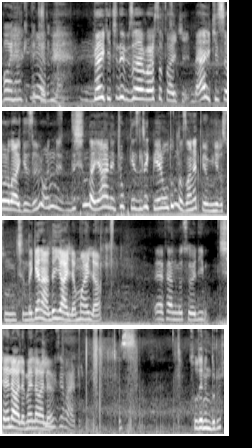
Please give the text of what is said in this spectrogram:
Boynumu kütletiyordum da. belki içinde müzeler varsa belki. Belki oralar gezilir. Onun dışında yani çok gezilecek bir yer olduğunu da zannetmiyorum Giresun'un içinde. Genelde yayla, mayla. Efendime söyleyeyim şelale, melale. Müze vardır. Sude'nin duruş.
